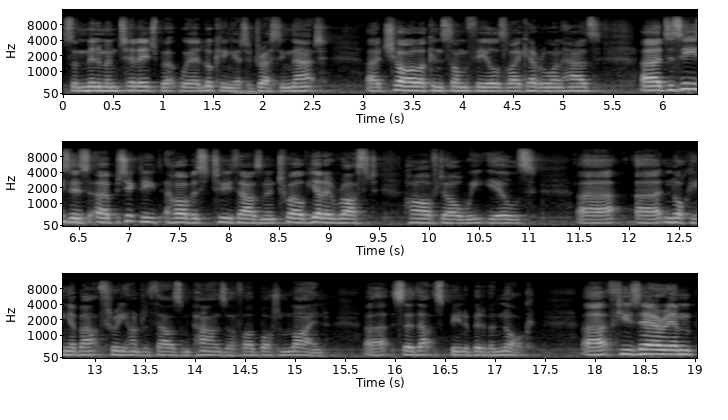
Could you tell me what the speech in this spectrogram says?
some minimum tillage, but we're looking at addressing that. Uh, charlock in some fields, like everyone has. Uh, diseases, uh, particularly harvest 2012, yellow rust halved our wheat yields, uh, uh, knocking about £300,000 off our bottom line. Uh, so that's been a bit of a knock. Uh, fusarium,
